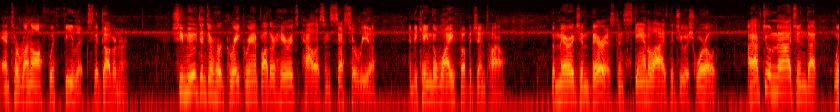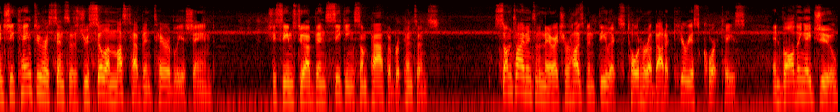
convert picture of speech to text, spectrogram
and to run off with Felix, the governor. She moved into her great grandfather Herod's palace in Caesarea and became the wife of a Gentile. The marriage embarrassed and scandalized the Jewish world. I have to imagine that when she came to her senses, Drusilla must have been terribly ashamed. She seems to have been seeking some path of repentance. Sometime into the marriage, her husband, Felix, told her about a curious court case involving a Jew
